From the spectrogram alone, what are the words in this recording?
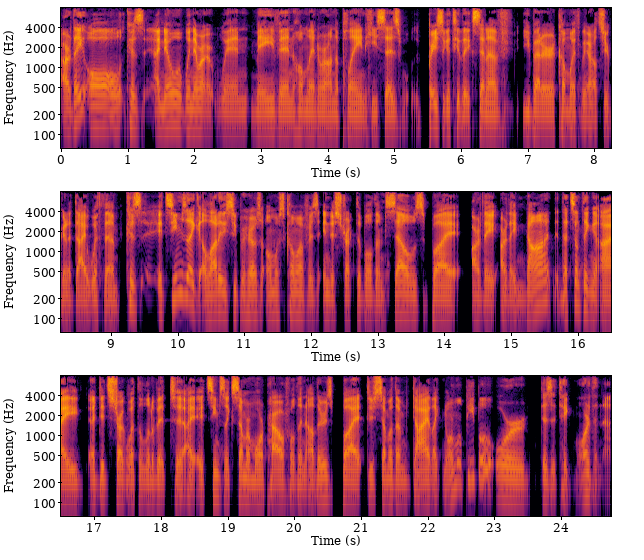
are they all because i know when they were when maeve and homelander were on the plane he says basically to the extent of you better come with me or else you're going to die with them. Because it seems like a lot of these superheroes almost come off as indestructible themselves but are they are they not? That's something i i did struggle with a little bit to I, it seems like some are more powerful than others but do some of them die like normal people or does it take more than that?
